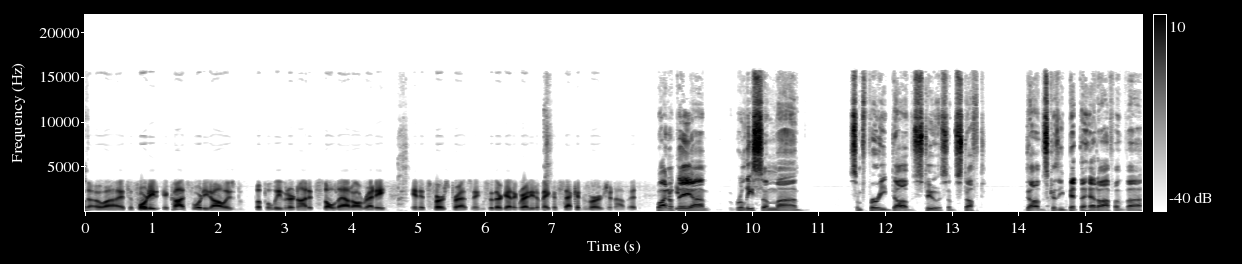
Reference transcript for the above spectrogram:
So uh, it's a forty. It costs forty dollars, but believe it or not, it's sold out already in its first pressing. So they're getting ready to make a second version of it. Why don't they um, release some uh, some furry doves too? Some stuffed doves because he bit the head off of uh,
